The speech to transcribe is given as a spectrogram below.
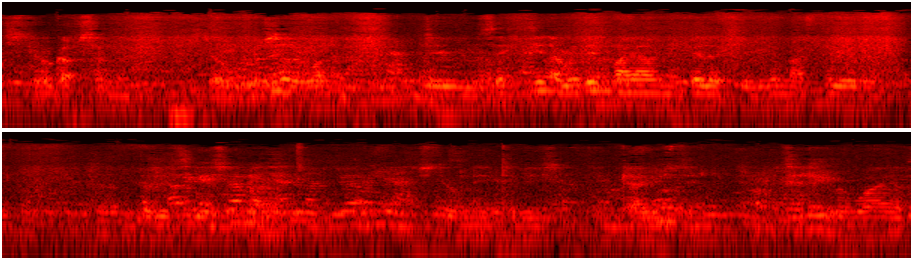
still got some, still sort of want to do things, you know, within my own ability, within my field of abilities, and I still need to be engaged in a particular way of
